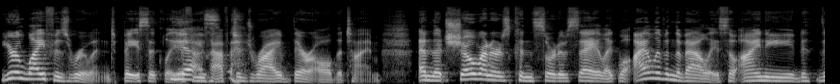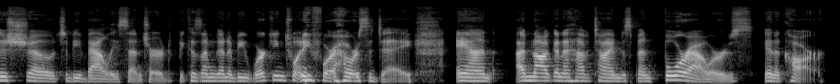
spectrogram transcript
your life is ruined basically yes. if you have to drive there all the time. And that showrunners can sort of say like, well, I live in the valley, so I need this show to be valley centered because I'm going to be working 24 hours a day and I'm not going to have time to spend four hours in a car.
